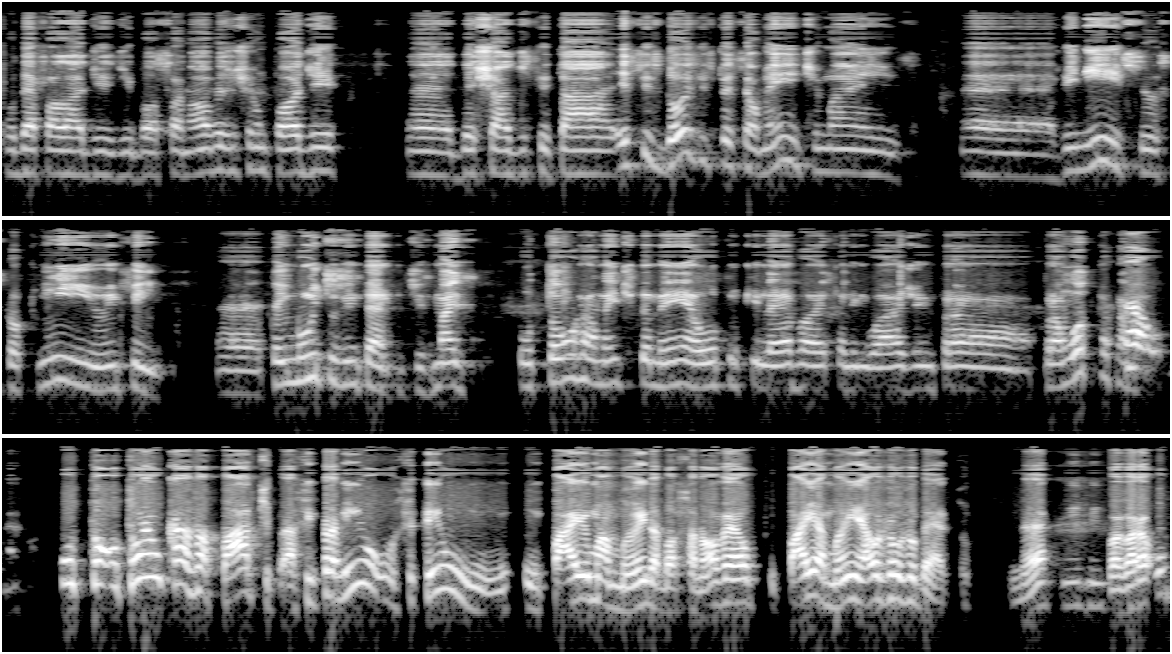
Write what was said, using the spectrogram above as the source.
puder falar de, de Bossa Nova, a gente não pode é, deixar de citar esses dois especialmente, mas é, Vinícius, Toquinho, enfim, é, tem muitos intérpretes, mas o tom realmente também é outro que leva essa linguagem para um outro patamar. É, né? o, tom, o tom é um caso à parte. Assim, para mim, se tem um, um, pai e uma mãe da Bossa Nova, é o, o pai e a mãe é o João Gilberto. Né? Uhum. Agora, o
